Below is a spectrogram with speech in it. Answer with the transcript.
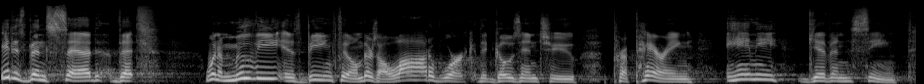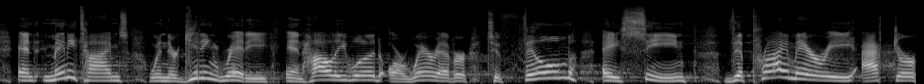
It has been said that when a movie is being filmed, there's a lot of work that goes into preparing any given scene. And many times when they're getting ready in Hollywood or wherever to film a scene, the primary actor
